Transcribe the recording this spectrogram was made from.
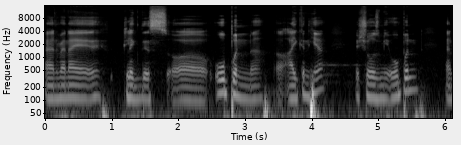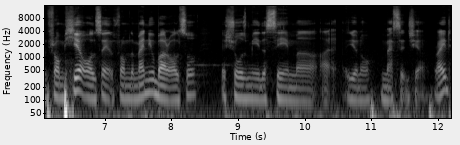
And when I click this uh, open uh, icon here it shows me open and from here also from the menu bar also it shows me the same uh, uh, you know message here right?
